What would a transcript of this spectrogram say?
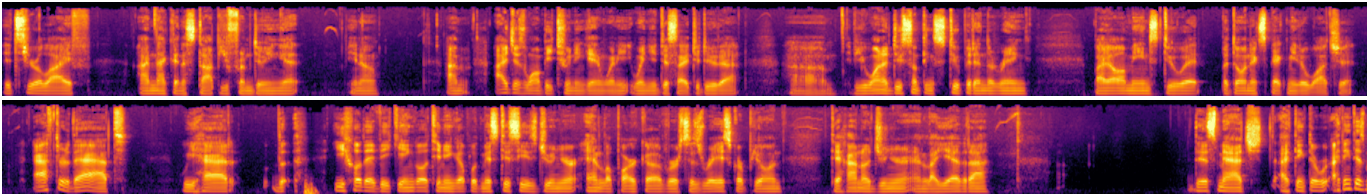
It's your life. I'm not going to stop you from doing it. You know, I'm. I just won't be tuning in when you, when you decide to do that. Um, if you want to do something stupid in the ring, by all means do it, but don't expect me to watch it. After that, we had the Hijo de Vikingo teaming up with Myzteziz Jr. and La Parca versus Rey Escorpion, Tejano Jr. and La Hiedra. This match, I think there were. I think this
